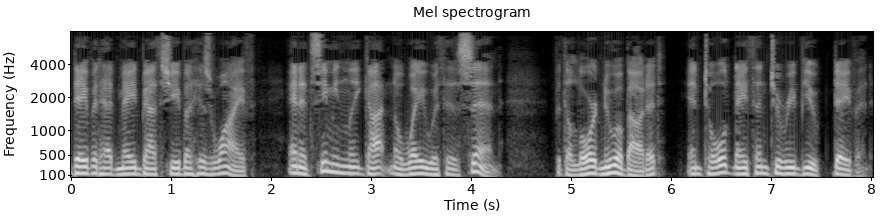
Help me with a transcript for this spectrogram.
David had made Bathsheba his wife and had seemingly gotten away with his sin, but the Lord knew about it and told Nathan to rebuke David.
